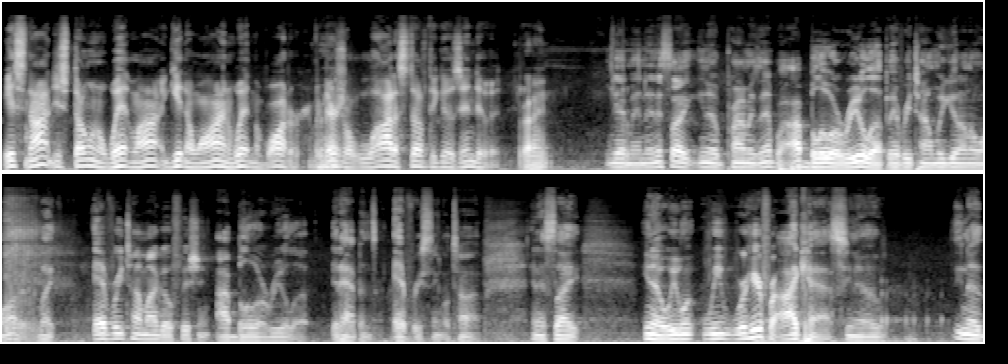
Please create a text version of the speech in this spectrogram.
It's not just throwing a wet line, getting a line wet in the water. I mean, There's a lot of stuff that goes into it. Right. Yeah, man, and it's like you know, prime example. I blow a reel up every time we get on the water. Like every time I go fishing, I blow a reel up. it happens every single time, and it's like, you know, we went- we we're here for ICAST, you know, you know,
